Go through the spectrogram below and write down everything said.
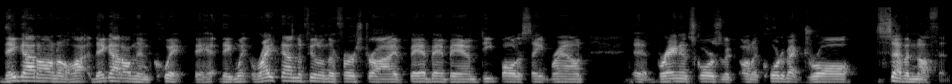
they got on Ohio, they got on them quick. They they went right down the field on their first drive. Bam, bam, bam. Deep ball to St. Brown. Uh, Brandon scores on a, on a quarterback draw, seven nothing.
